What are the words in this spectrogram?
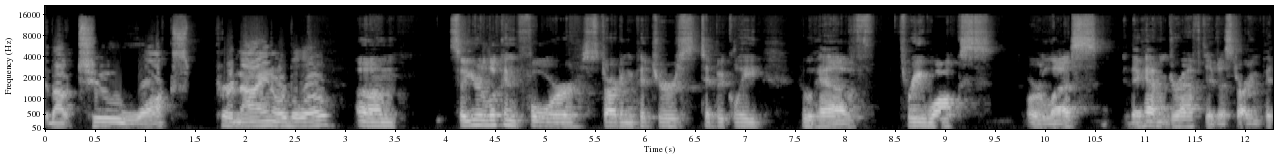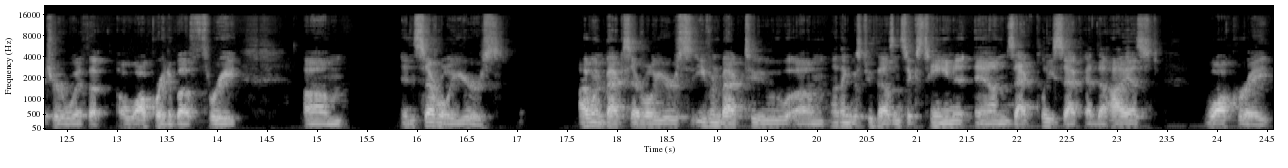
about two walks per nine or below. Um, so you're looking for starting pitchers typically who have three walks or less. They haven't drafted a starting pitcher with a, a walk rate above three um, in several years. I went back several years, even back to um, I think it was 2016, and Zach Plesac had the highest walk rate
